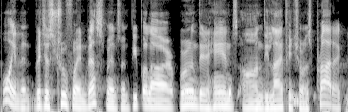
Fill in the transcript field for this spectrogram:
point, and which is true for investments. When people are burn their hands on the life insurance product,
